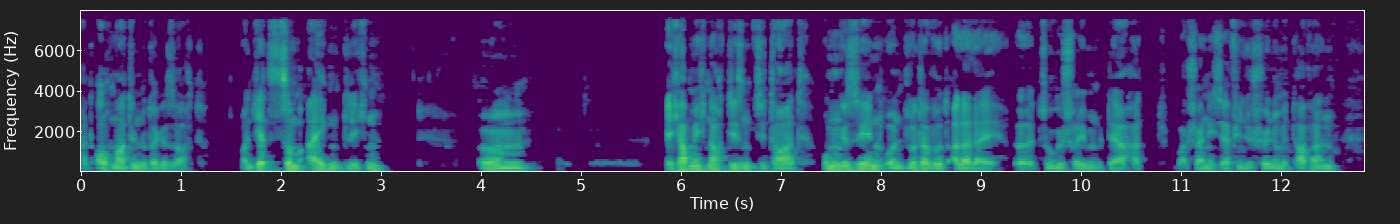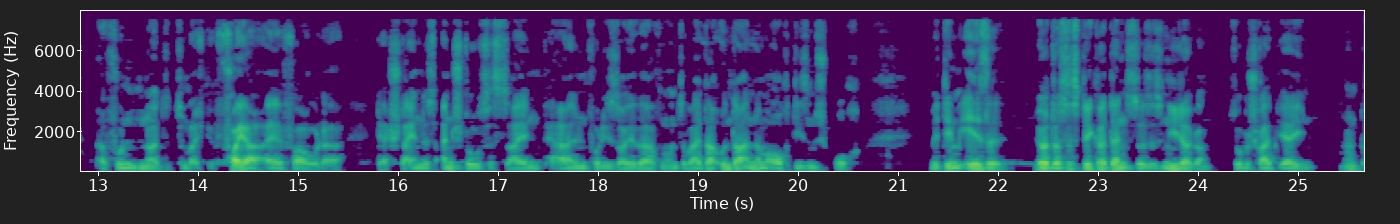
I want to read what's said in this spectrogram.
hat auch Martin Luther gesagt. Und jetzt zum Eigentlichen. Ähm, ich habe mich nach diesem Zitat umgesehen und Luther wird allerlei äh, zugeschrieben. Der hat wahrscheinlich sehr viele schöne Metaphern erfunden, also zum Beispiel Feuereifer oder der Stein des Anstoßes sein, Perlen vor die Säule werfen und so weiter. Unter anderem auch diesen Spruch mit dem Esel. Ja, das ist Dekadenz, das ist Niedergang. So beschreibt er ihn. Und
